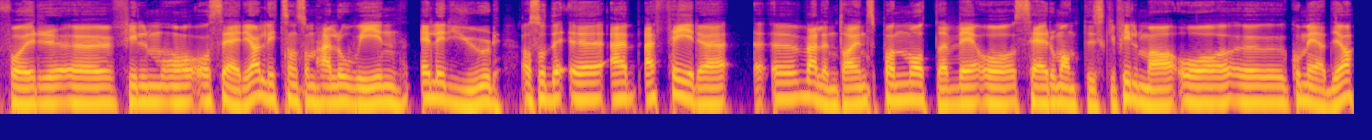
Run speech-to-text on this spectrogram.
for uh, film og, og serier, litt sånn som halloween eller jul. Altså, det, uh, jeg, jeg feirer Valentines på en måte ved å se romantiske filmer og uh, komedier.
